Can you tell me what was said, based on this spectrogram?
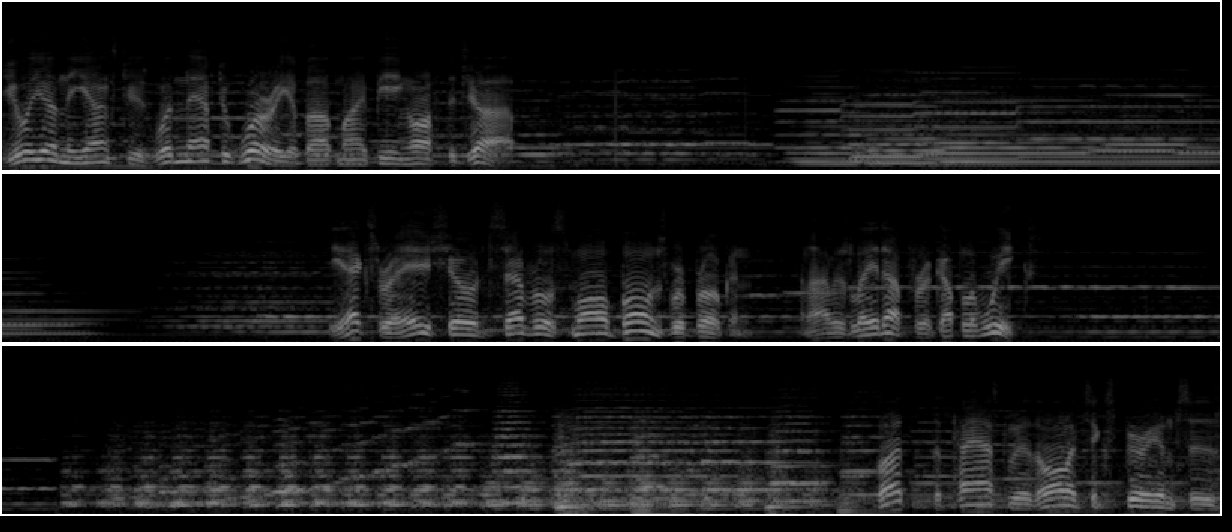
Julia and the youngsters wouldn't have to worry about my being off the job. The x-rays showed several small bones were broken, and I was laid up for a couple of weeks. Past, with all its experiences,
